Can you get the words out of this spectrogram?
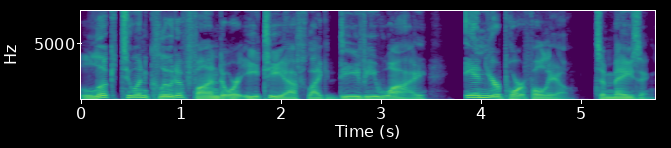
look to include a fund or ETF like DVY in your portfolio. It's amazing.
